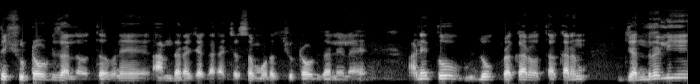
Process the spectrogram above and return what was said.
ते शूटआउट झालं होतं. म्हणजे आमदाराच्या घराच्या समोरच शूटआउट झालेला आहे. आणि तो जो प्रकार होता कारण जनरली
